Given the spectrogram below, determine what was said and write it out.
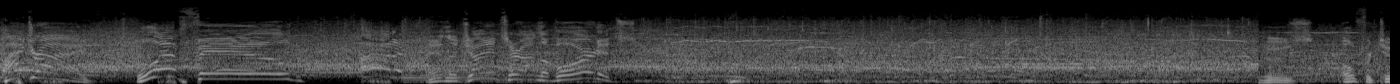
High drive. Left field. And the Giants are on the board. It's who's 0 for 2.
